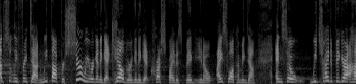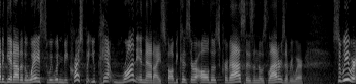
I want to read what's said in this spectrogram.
absolutely freaked out. And we thought for sure we were going to get killed. We were going to get crushed by this big, you know, ice wall coming down. And so we tried to figure out how to get out of the way so we wouldn't be crushed. But you can't run in that ice fall because there are all those crevasses and those ladders everywhere. So we were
